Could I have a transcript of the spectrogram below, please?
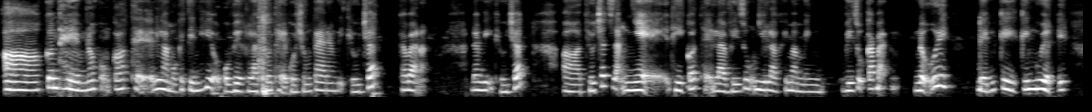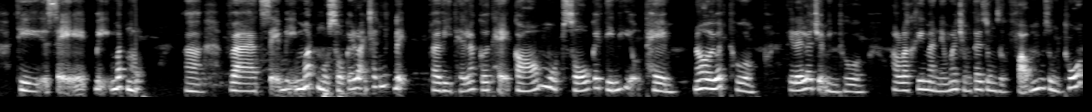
À, cơn thèm nó cũng có thể là một cái tín hiệu của việc là cơ thể của chúng ta đang bị thiếu chất các bạn ạ đang bị thiếu chất. À, thiếu chất dạng nhẹ thì có thể là ví dụ như là khi mà mình ví dụ các bạn nữ đi đến kỳ kinh nguyệt đi thì sẽ bị mất máu. À, và sẽ bị mất một số cái loại chất nhất định. Và vì thế là cơ thể có một số cái tín hiệu thèm nó hơi bất thường. Thì đấy là chuyện bình thường. Hoặc là khi mà nếu mà chúng ta dùng dược phẩm dùng thuốc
